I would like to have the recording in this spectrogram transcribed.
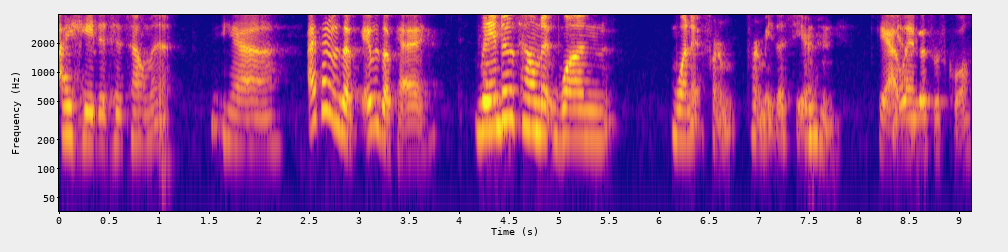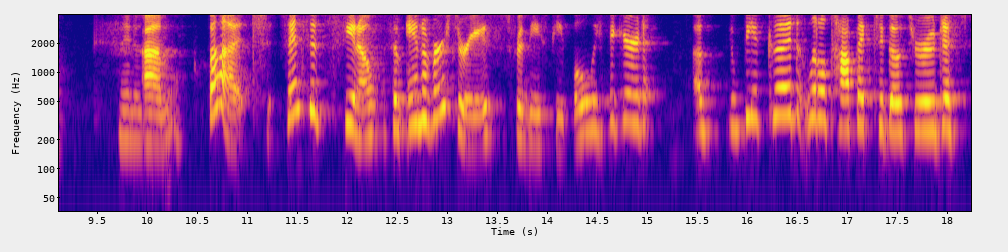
I hated his helmet. yeah, I thought it was it was okay. Lando's helmet won won it for for me this year. Mhm. Yeah, Yeah. Lando's was cool. Lando's was Um, cool. But since it's, you know, some anniversaries for these people, we figured a, it'd be a good little topic to go through just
